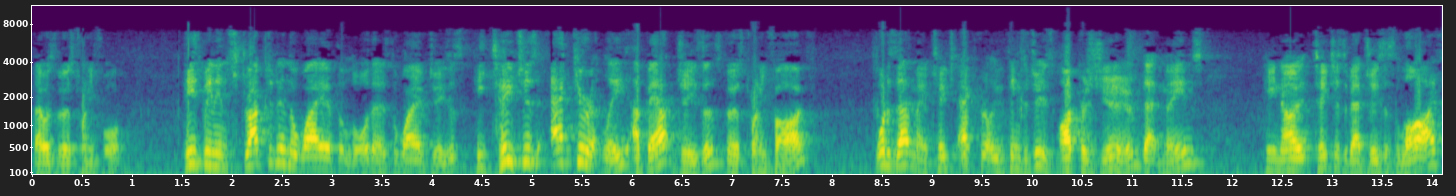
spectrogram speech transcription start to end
That was verse 24. He's been instructed in the way of the Lord, that is the way of Jesus. He teaches accurately about Jesus, verse 25. What does that mean? Teach accurately the things of Jesus. I presume that means he know, teaches about Jesus' life.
